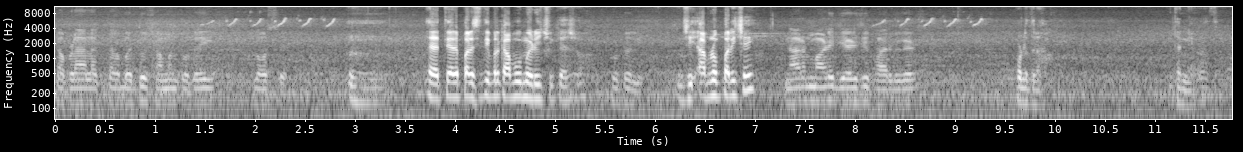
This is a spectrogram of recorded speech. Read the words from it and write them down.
કપડાં લગતા બધું સામાન ટોટલી લોસ છે. અત્યારે પરિસ્થિતિ પર કાબુ મેળવી ચૂક્યા છો? ટોટલી જી આપનો પરિચય? Narayanwadi JDC fire brigade Vadodara. ધન્યવાદ.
